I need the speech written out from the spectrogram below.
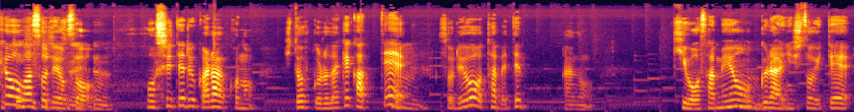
今日はそれをそう駆け引きし欲してるからこの一袋だけ買って、うん。それを食べてあの気を収めようぐらいにしといて、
